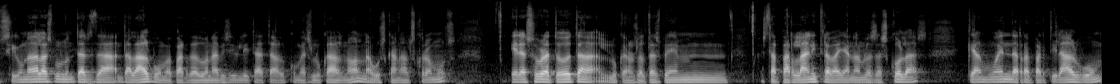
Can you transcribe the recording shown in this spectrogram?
sigui, una de les voluntats de, de l'àlbum, a part de donar visibilitat al comerç local, no? anar buscant els cromos, era sobretot el que nosaltres vam estar parlant i treballant amb les escoles, que al moment de repartir l'àlbum,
